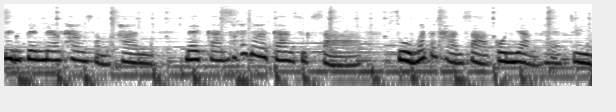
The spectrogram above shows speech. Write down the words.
จึงเป็นแนวทางสำคัญในการพัฒนาการศึกษา สู่มาตรฐานสากลอย่างแท้จริง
